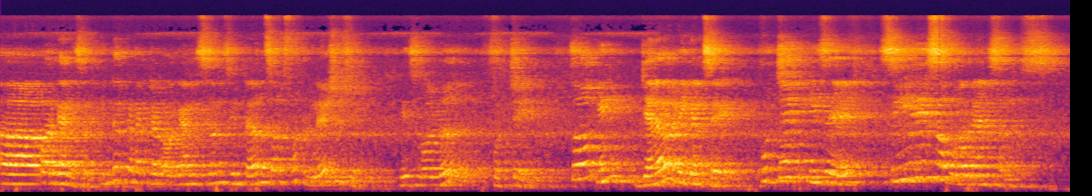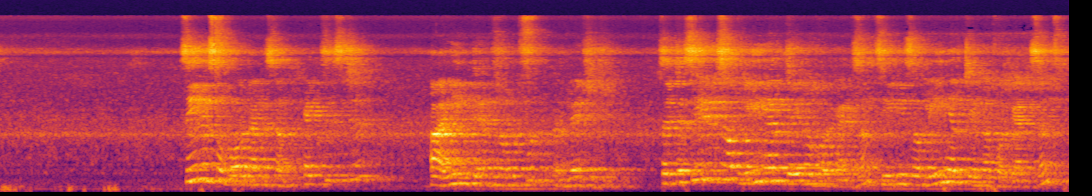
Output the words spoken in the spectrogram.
uh, organisms, interconnected organisms in terms of food relationship is called food chain. So, in general, we can say food chain is a series of organisms, series of organisms exist uh, in terms of food relationship. Such a series of linear chain of organisms, series of linear chain of organisms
